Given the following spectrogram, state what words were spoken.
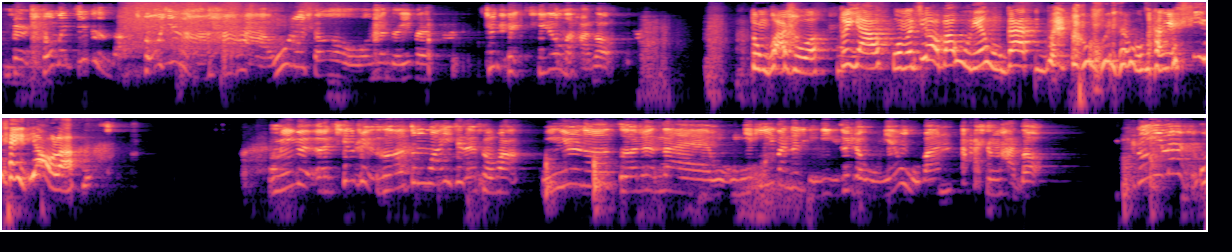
不是球门进了，球进了，哈哈，乌龙球，我们得一分。金水激动的喊道。冬瓜说：“对呀，我们就要把五年五班不是 五年五班给 PK 掉了。明月呃，清水和冬瓜一直在说话，明月呢则站在五年一班的领地，对着五年五班大声喊道：“你们五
